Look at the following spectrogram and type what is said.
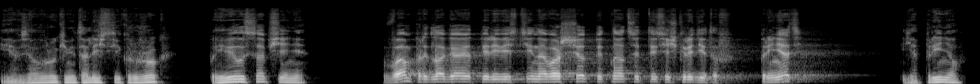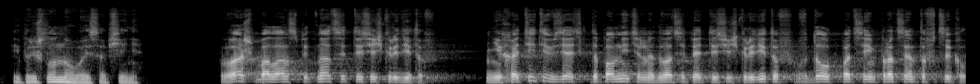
Я взял в руки металлический кружок. Появилось сообщение. Вам предлагают перевести на ваш счет 15 тысяч кредитов. Принять? Я принял, и пришло новое сообщение. Ваш баланс 15 тысяч кредитов. Не хотите взять дополнительно 25 тысяч кредитов в долг под 7% в цикл?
